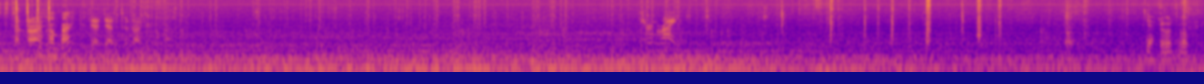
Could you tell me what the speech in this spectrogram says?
just turn right. To come back? Yeah, just turn right to come back. Turn right. Yeah, good, good.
